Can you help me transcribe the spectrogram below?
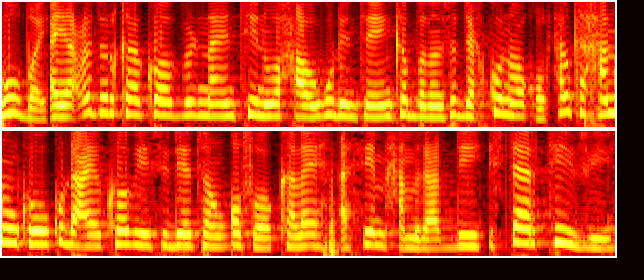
hubay ayaa cudurka covid nteen waxaa ugu dhintay in ka badan saddex kun oo qof halka xanuunka uu ku dhacay koob iyo siddeetan qof oo kale. Asiye maxamed cabdi star t v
